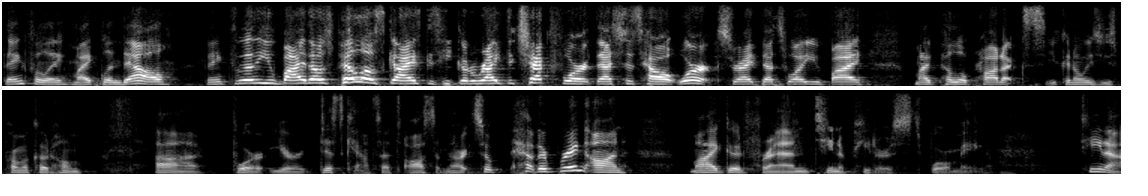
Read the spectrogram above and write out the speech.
thankfully, Mike Lindell. Thankfully, you buy those pillows, guys, because he could write the check for it. That's just how it works, right? That's why you buy my pillow products. You can always use promo code HOME uh, for your discounts. That's awesome. All right. So, Heather, bring on my good friend Tina Peters for me. Tina,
